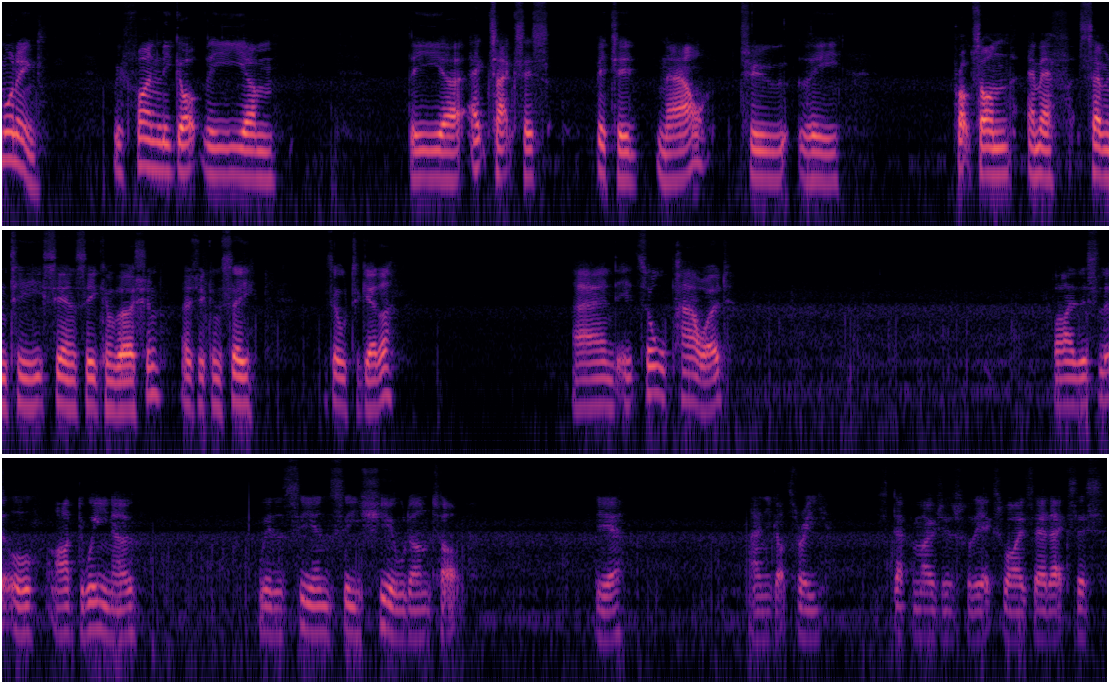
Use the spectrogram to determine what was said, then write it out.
morning. We've finally got the um, the uh, x-axis fitted now to the Proxxon MF70 CNC conversion. As you can see, it's all together, and it's all powered by this little Arduino with a CNC shield on top here and you've got three stepper motors for the XYZ axis.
